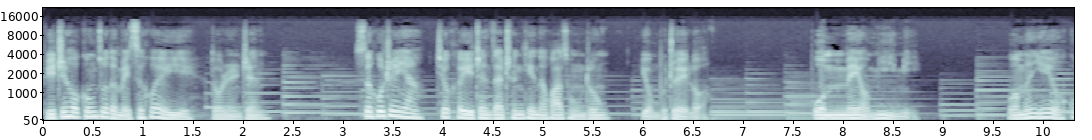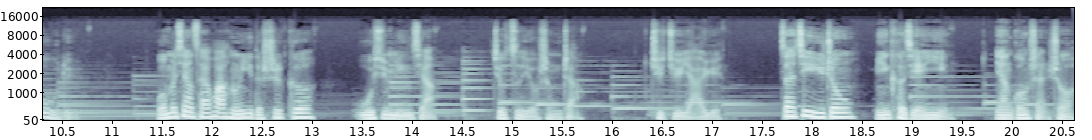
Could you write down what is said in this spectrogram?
比之后工作的每次会议都认真。似乎这样就可以站在春天的花丛中，永不坠落。我们没有秘密，我们也有顾虑。我们像才华横溢的诗歌，无需冥想，就自由生长，句句押韵，在记忆中铭刻剪影，阳光闪烁，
